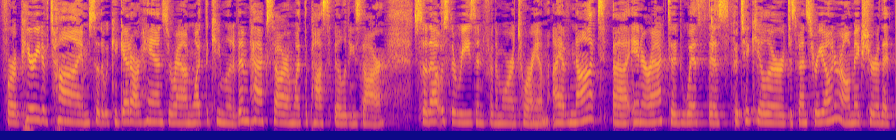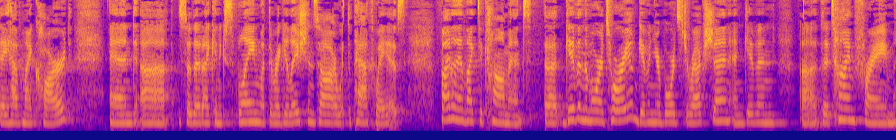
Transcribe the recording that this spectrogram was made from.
for a period of time so that we could get our hands around what the cumulative impacts are and what the possibilities are. So that was the reason for the moratorium. I have not uh, interacted with this particular dispensary owner. I'll make sure that they have my card and uh, so that I can explain what the regulations are, what the pathway is. Finally, I'd like to comment. Uh, given the moratorium, given your board's direction, and given uh, the time frame,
